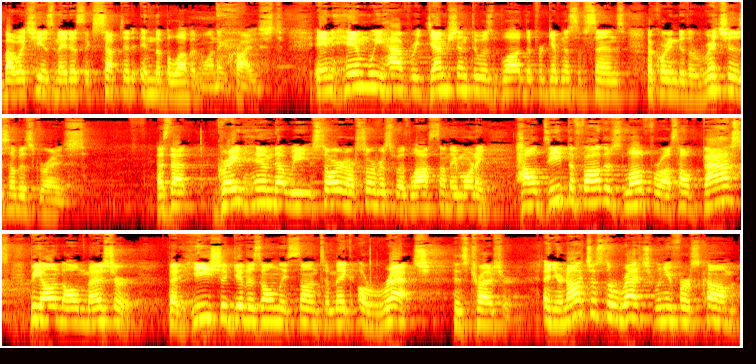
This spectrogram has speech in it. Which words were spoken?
by which he has made us accepted in the beloved one, in Christ. In him we have redemption through his blood, the forgiveness of sins, according to the riches of his grace. As that great hymn that we started our service with last Sunday morning, how deep the Father's love for us, how vast beyond all measure, that he should give his only Son to make a wretch his treasure. And you're not just a wretch when you first come,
